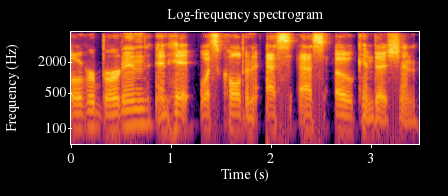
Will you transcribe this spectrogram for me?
overburdened and hit what's called an SSO condition.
